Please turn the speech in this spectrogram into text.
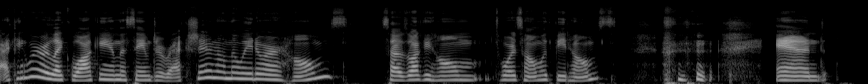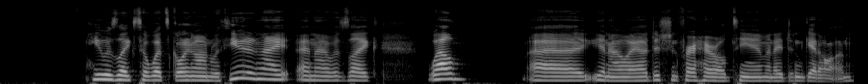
I think we were like walking in the same direction on the way to our homes. So I was walking home towards home with Pete Holmes. and he was like, So what's going on with you tonight? And I was like, Well, uh, you know, I auditioned for a Harold team and I didn't get on,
